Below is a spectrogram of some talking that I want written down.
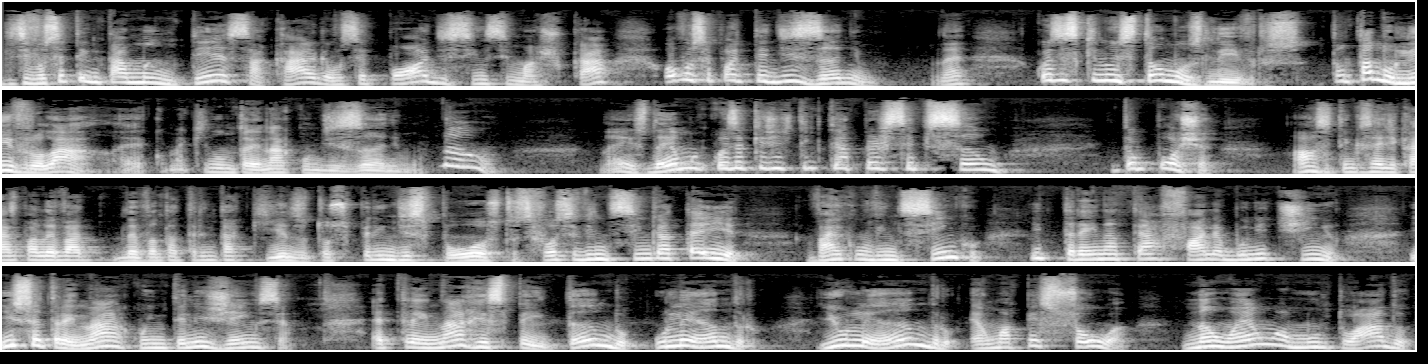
que se você tentar manter essa carga, você pode sim se machucar, ou você pode ter desânimo. Né? Coisas que não estão nos livros. Então tá no livro lá, é, como é que não treinar com desânimo? Não. Né? Isso daí é uma coisa que a gente tem que ter a percepção. Então, poxa, ah, você tem que sair de casa para levantar 30 quilos, eu estou super indisposto. Se fosse 25, eu até ia. Vai com 25 e treina até a falha bonitinho. Isso é treinar com inteligência. É treinar respeitando o Leandro. E o Leandro é uma pessoa, não é um amontoado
